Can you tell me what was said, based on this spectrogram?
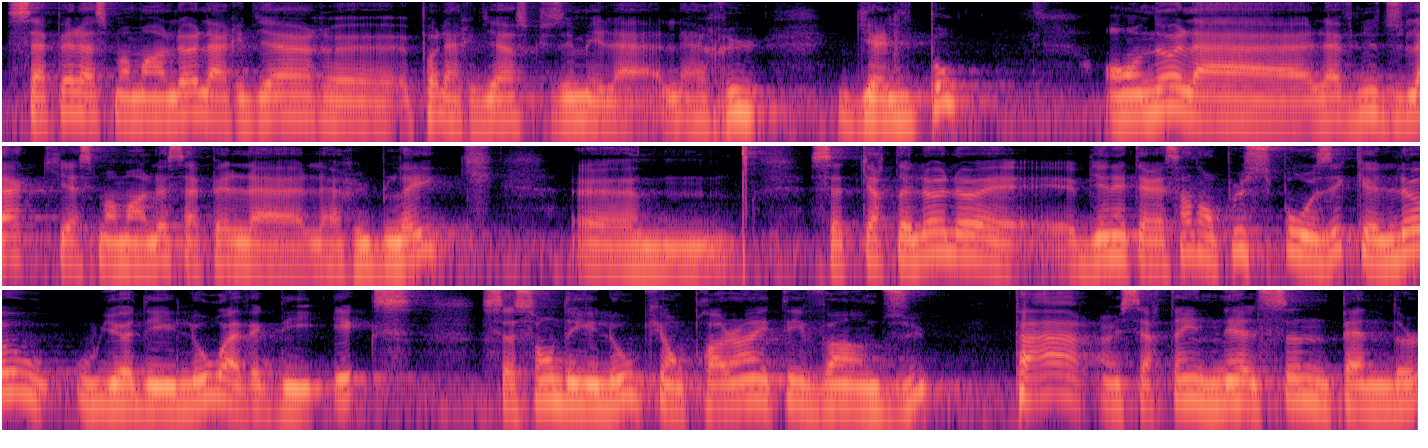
s'appelle à ce moment-là la rivière, euh, pas la rivière, excusez, mais la, rue Galipo. On a l'avenue du Lac qui, à ce moment-là, s'appelle la, rue Blake. Cette carte-là là, est bien intéressante. On peut supposer que là où, il y a des lots avec des X, ce sont des lots qui ont probablement été vendus par un certain Nelson Pender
